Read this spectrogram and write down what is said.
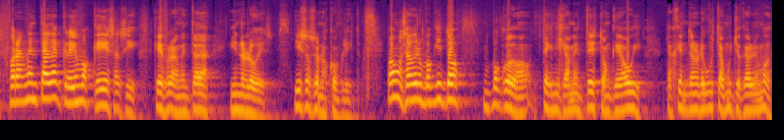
fragmentada, creemos que es así, que es fragmentada y no lo es. Y esos son los conflictos. Vamos a ver un poquito, un poco técnicamente esto, aunque hoy la gente no le gusta mucho que hablemos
